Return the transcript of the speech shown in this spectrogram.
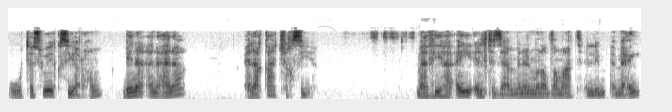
وتسويق سيرهم بناء على علاقات شخصية. ما فيها أي التزام من المنظمات اللي معي.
